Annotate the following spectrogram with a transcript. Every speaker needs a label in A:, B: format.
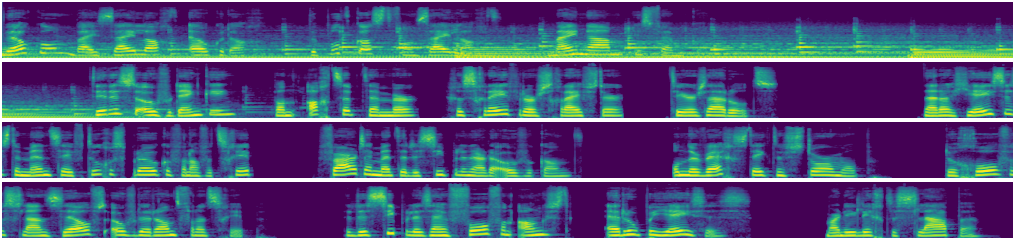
A: Welkom bij Zij Lacht Elke Dag, de podcast van Zij Lacht. Mijn naam is Femke. Dit is de overdenking van 8 september, geschreven door schrijfster Teerza Rots. Nadat Jezus de mensen heeft toegesproken vanaf het schip, vaart hij met de discipelen naar de overkant. Onderweg steekt een storm op. De golven slaan zelfs over de rand van het schip. De discipelen zijn vol van angst en roepen Jezus, maar die ligt te slapen.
